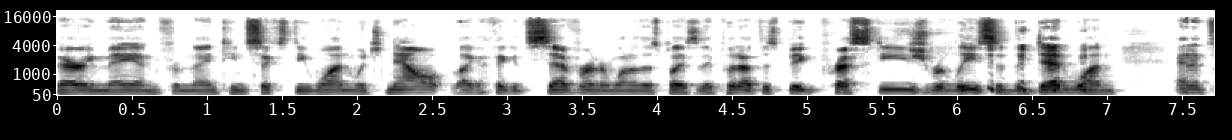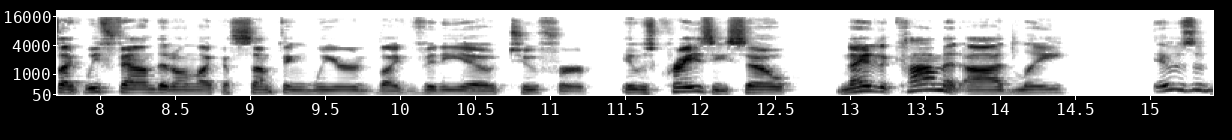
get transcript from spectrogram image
Barry Mahon from 1961, which now, like, I think it's Severin or one of those places, they put out this big prestige release of the dead one. And it's like we found it on like a something weird, like video twofer. It was crazy. So, Night of the Comet, oddly, it was a,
